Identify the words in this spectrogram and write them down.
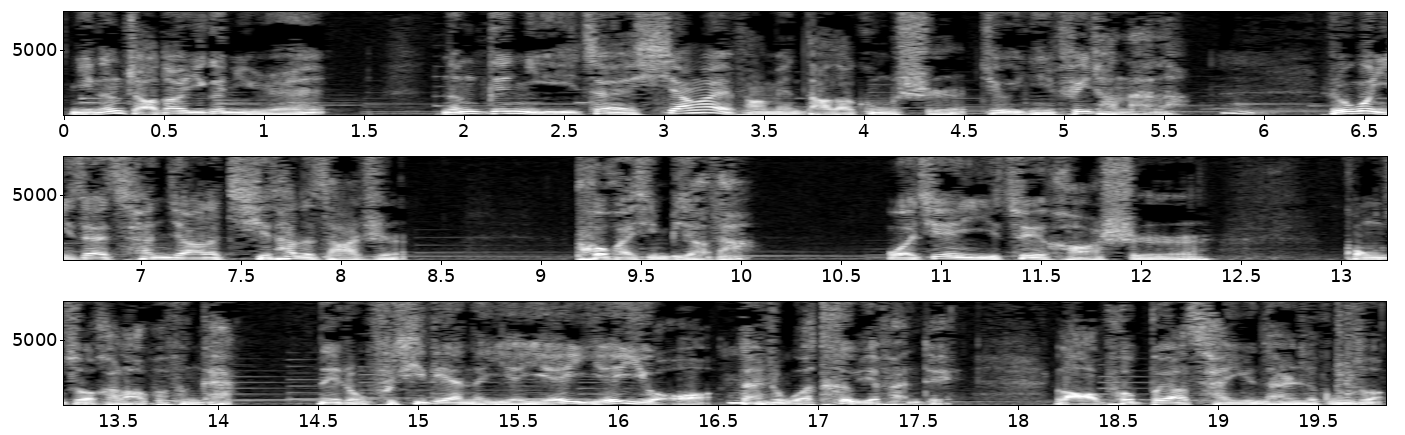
你能找到一个女人，能跟你在相爱方面达到共识，就已经非常难了。嗯，如果你再参加了其他的杂志，破坏性比较大。我建议最好是工作和老婆分开。那种夫妻店呢，也也也有，但是我特别反对，老婆不要参与男人的工作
